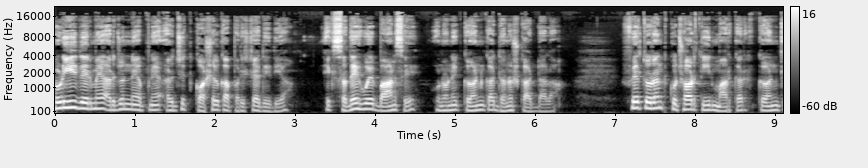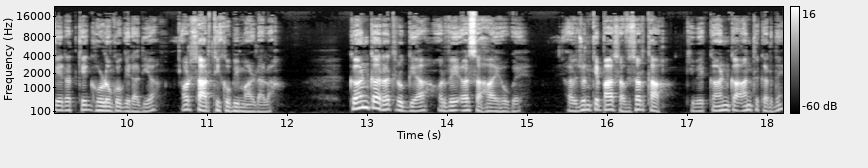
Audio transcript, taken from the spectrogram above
थोड़ी ही देर में अर्जुन ने अपने अर्जित कौशल का परिचय दे दिया। एक सदे हुए बाण से उन्होंने कर्ण का धनुष काट डाला। फिर तुरंत कुछ और तीर मारकर कर्ण के रथ के घोड़ों को गिरा दिया और सारथी को भी मार डाला। कर्ण का रथ रुक गया और वे असहाय हो गए। अर्जुन के पास अवसर था कि वे कर्ण का अंत कर दें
